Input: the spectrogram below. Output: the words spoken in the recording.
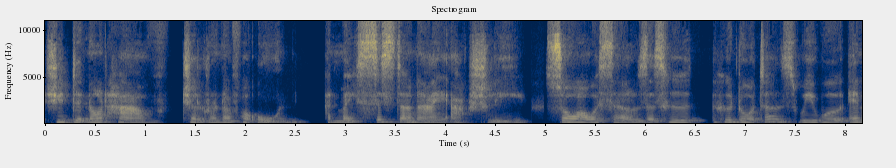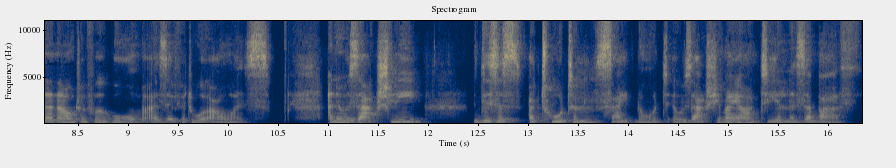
She did not have children of her own. And my sister and I actually saw ourselves as her, her daughters. We were in and out of her home as if it were ours. And it was actually this is a total side note. It was actually my auntie Elizabeth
